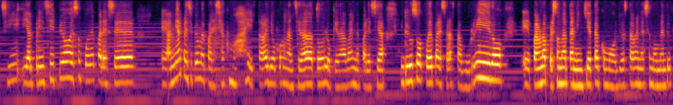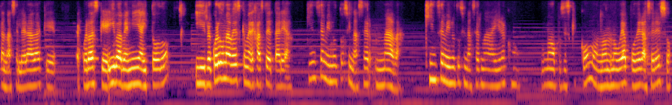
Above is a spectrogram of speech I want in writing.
¿sí? Y al principio eso puede parecer, eh, a mí al principio me parecía como, ay, estaba yo con ansiedad a todo lo que daba y me parecía, incluso puede parecer hasta aburrido eh, para una persona tan inquieta como yo estaba en ese momento y tan acelerada que, ¿te acuerdas que iba, venía y todo? Y recuerdo una vez que me dejaste de tarea, 15 minutos sin hacer nada, 15 minutos sin hacer nada. Y era como, no, pues es que cómo, no, no voy a poder hacer eso.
